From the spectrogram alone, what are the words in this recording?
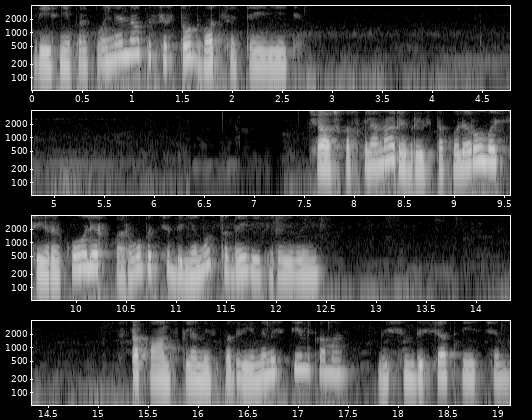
Різні прикольні написи 129. Чашка скляна ребриста кольорова, сірий колір в коробці 99 гривень. Стакан скляний з подвійними стінками 88.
